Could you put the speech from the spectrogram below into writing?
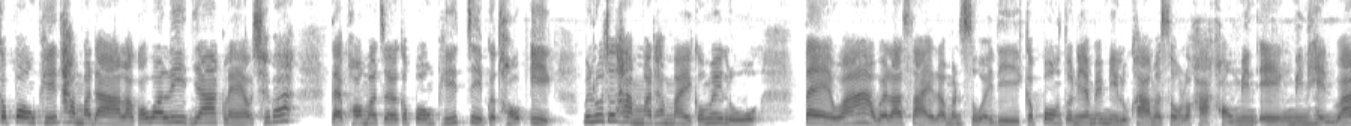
กระโปรงพีชธรรมดาเราก็ว่ารีดยากแล้วใช่ปะแต่พอมาเจอกระโปรงพีชจีบกระทบอีก ไม่รู้จะทำมาทำไมก็ไม่รู้ แต่ว่าเวลาใส่แล้วมันสวยดีกระโปรงตัวนี้ไม่มีลูกค้ามาส่งหรอกค่ะของมินเอง มินเห็นว่า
